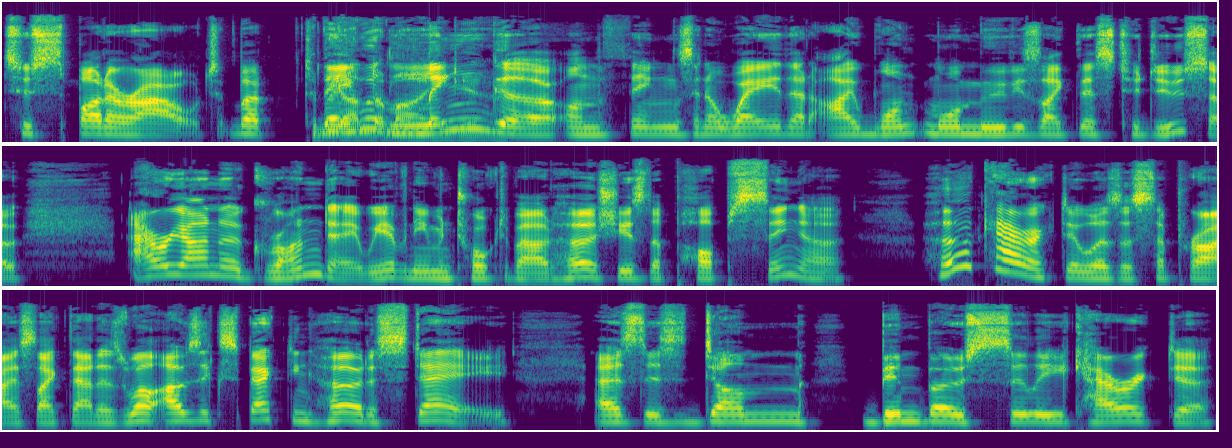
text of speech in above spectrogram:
to sputter out, but To they would undermined, yeah. linger on things in a way that I want more movies like this to do so. Ariana Grande, we haven't even talked about her. She's the pop singer. Her character was a surprise like that as well. I was expecting her to stay as this dumb, bimbo, silly character.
